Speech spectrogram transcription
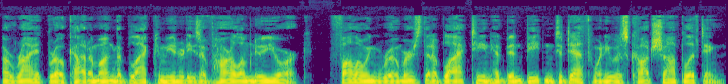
a riot broke out among the black communities of Harlem, New York, following rumors that a black teen had been beaten to death when he was caught shoplifting.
